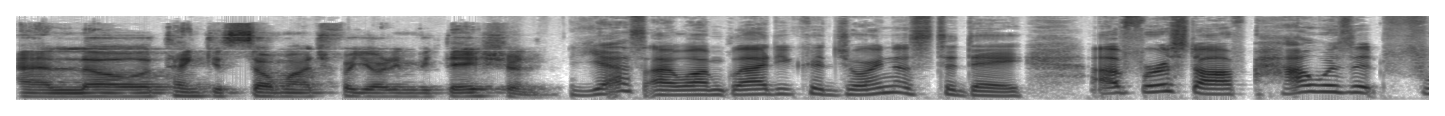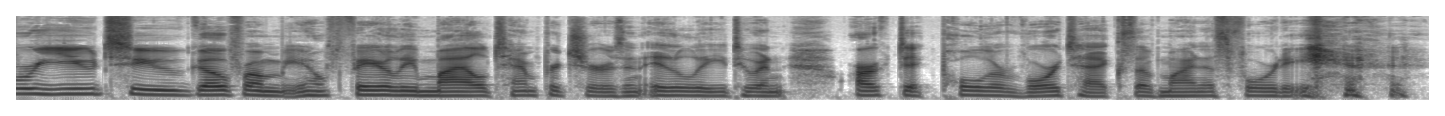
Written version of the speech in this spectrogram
Hello, thank you so much for your invitation. Yes, I, well, I'm glad you could join us today. Uh, first off, how was it for you to go from you know fairly mild temperatures in Italy to an Arctic polar vortex of minus 40?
